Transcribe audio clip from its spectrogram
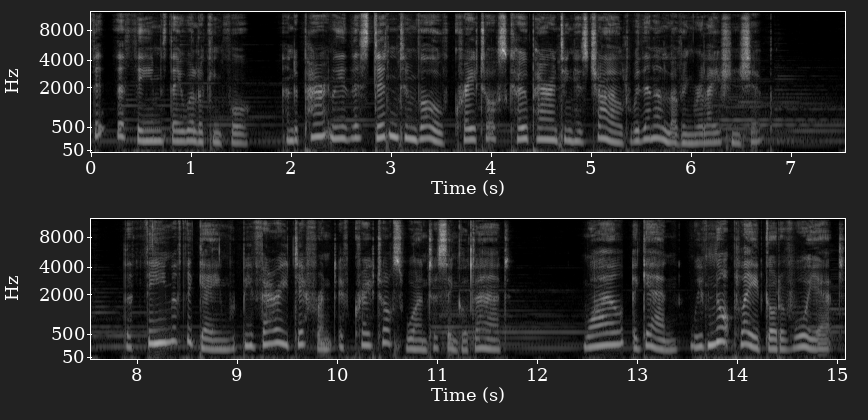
fit the themes they were looking for, and apparently this didn't involve Kratos co-parenting his child within a loving relationship. The theme of the game would be very different if Kratos weren't a single dad. While, again, we've not played God of War yet,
